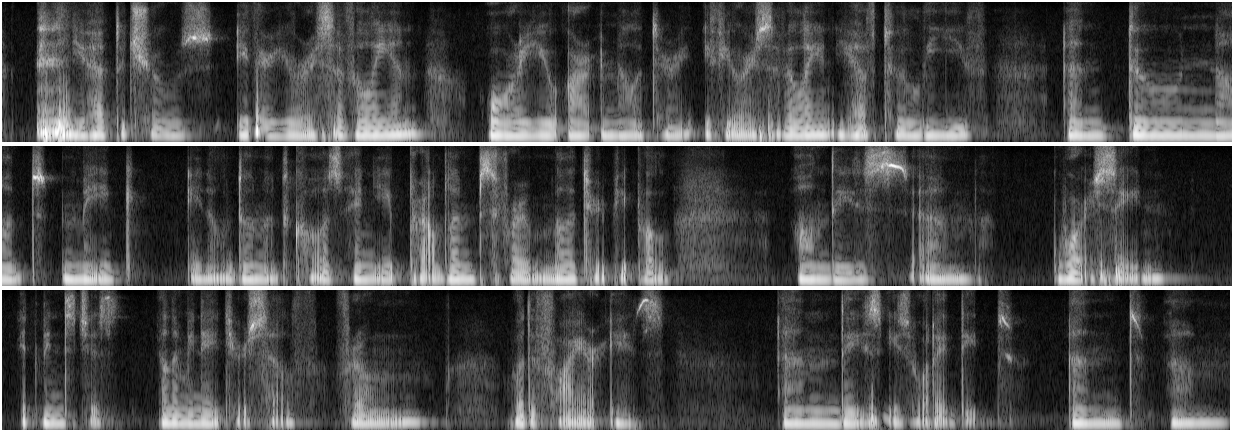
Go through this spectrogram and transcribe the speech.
you have to choose either you're a civilian or you are a military. If you are a civilian, you have to leave and do not make you know do not cause any problems for military people on this um, war scene. It means just eliminate yourself from what the fire is. And this is what I did. And um,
